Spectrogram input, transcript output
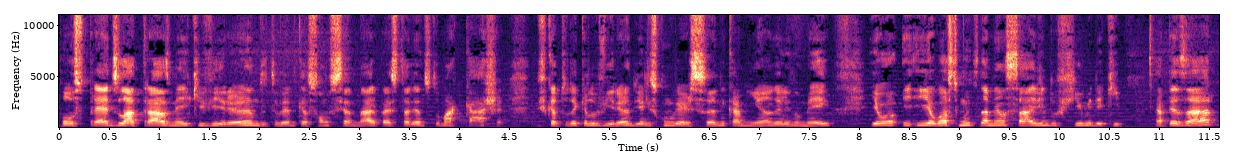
pô, os prédios lá atrás meio que virando, tu vendo que é só um cenário, parece que tá dentro de uma caixa, fica tudo aquilo virando, e eles conversando e caminhando ali no meio. E eu, e, e eu gosto muito da mensagem do filme de que, apesar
